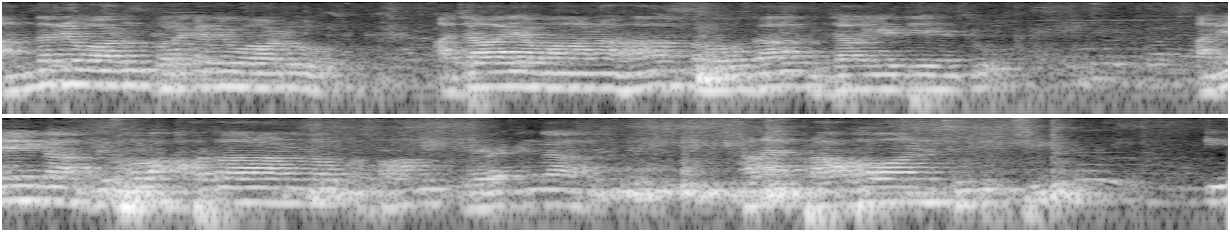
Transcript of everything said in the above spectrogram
అందరి వాడు దొరకని వాడు అజాయమాన క్రోధ విజాయతే అంటూ అనేక విభవ అవతారాలలో స్వామి ఏ రకంగా తన ప్రభావాన్ని చూపించి ఈ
